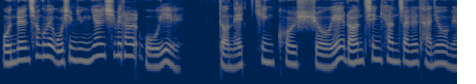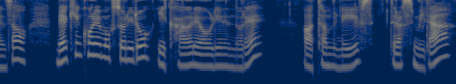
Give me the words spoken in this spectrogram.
오늘은 1956년 11월 5일 더 넷킹콜 쇼의 런칭 현장을 다녀오면서 넷킹콜의 목소리로 이 가을에 어울리는 노래 Autumn Leaves 들었습니다.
